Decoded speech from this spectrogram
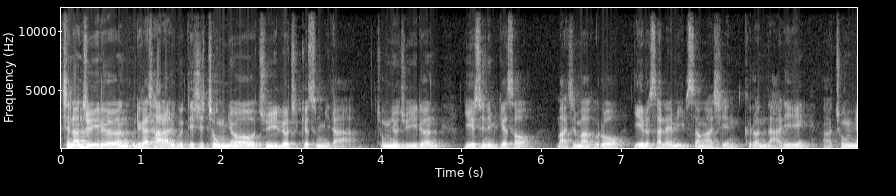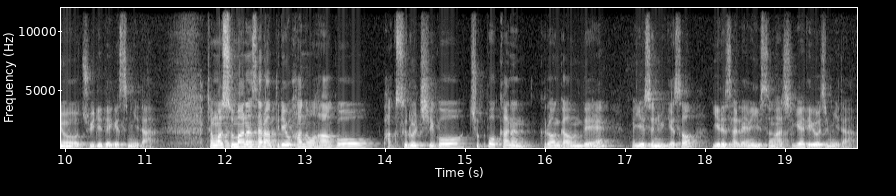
지난 주일은 우리가 잘 알고 있듯이 종료주일로 지켰습니다. 종료주일은 예수님께서 마지막으로 예루살렘에 입성하신 그런 날이 아, 종료주일이 되겠습니다. 정말 수많은 사람들이 환호하고 박수를 치고 축복하는 그런 가운데 예수님께서 예루살렘에 입성하시게 되어집니다.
